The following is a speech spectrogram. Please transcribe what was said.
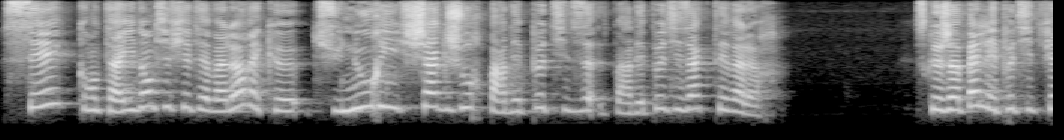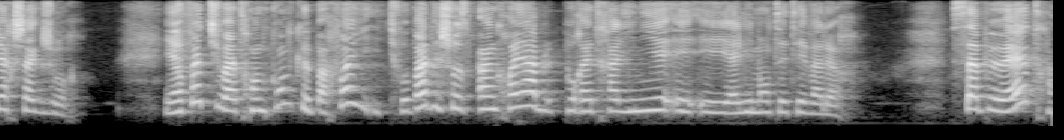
c'est quand tu as identifié tes valeurs et que tu nourris chaque jour par des petits, par des petits actes tes valeurs. Ce que j'appelle les petites pierres chaque jour. Et en fait, tu vas te rendre compte que parfois, il ne faut pas des choses incroyables pour être aligné et, et alimenter tes valeurs. Ça peut être,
